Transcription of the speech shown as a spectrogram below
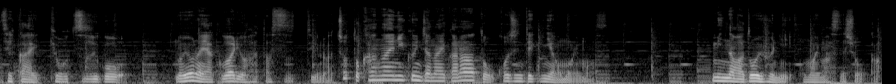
世界共通語のような役割を果たすっていうのはちょっと考えにくいんじゃないかなと個人的には思います。みんなはどういうふうに思いますでしょうか？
